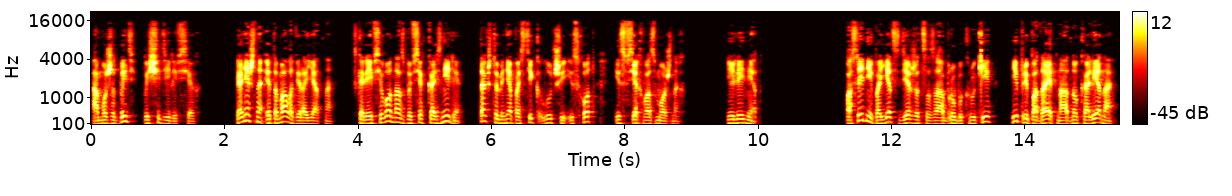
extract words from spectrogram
а может быть, пощадили всех. Конечно, это маловероятно. Скорее всего, нас бы всех казнили, так что меня постиг лучший исход из всех возможных. Или нет? Последний боец держится за обрубок руки и припадает на одно колено,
